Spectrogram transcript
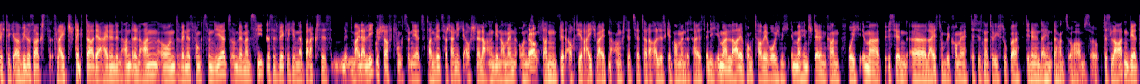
Richtig, aber wie du sagst, vielleicht steckt da der eine den anderen an und wenn es funktioniert und wenn man sieht, dass es wirklich in der Praxis mit meiner Liegenschaft funktioniert, dann wird es wahrscheinlich auch schneller angenommen und ja. dann wird auch die Reichweitenangst etc. alles genommen. Das heißt, wenn ich immer einen Ladepunkt habe, wo ich mich immer hinstellen kann, wo ich immer ein bisschen äh, Leistung bekomme, das ist natürlich super, den in der Hinterhand zu haben. So, das Laden wird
